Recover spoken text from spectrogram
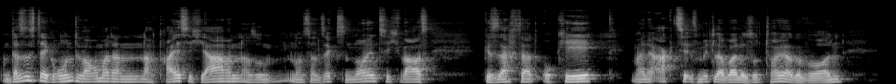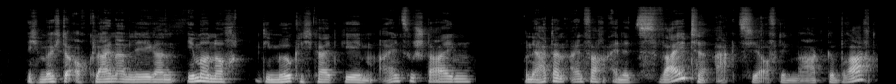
Und das ist der Grund, warum er dann nach 30 Jahren, also 1996 war es, gesagt hat, okay, meine Aktie ist mittlerweile so teuer geworden, ich möchte auch Kleinanlegern immer noch die Möglichkeit geben, einzusteigen. Und er hat dann einfach eine zweite Aktie auf den Markt gebracht.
